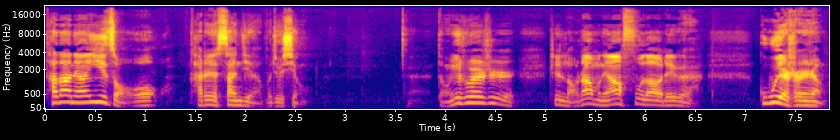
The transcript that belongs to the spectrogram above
他大娘一走，他这三姐夫就醒了，等于说是这老丈母娘附到这个姑爷身上了。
